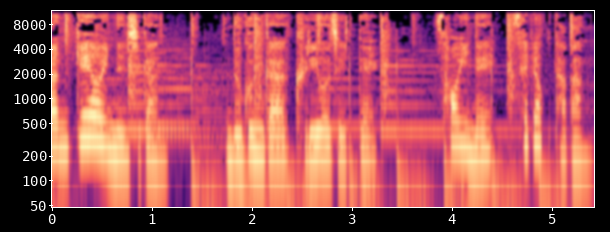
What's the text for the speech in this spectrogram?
우리만 깨어있는 시간, 누군가 그리워질 때, 서인의 새벽 다방.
